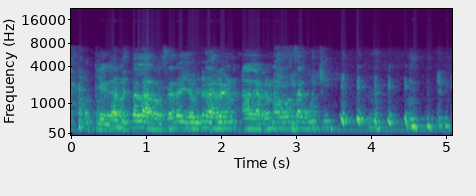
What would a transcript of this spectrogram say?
Que agarraste la rosera y yo agarré, estoy- un- agarré una bolsa Gucci.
